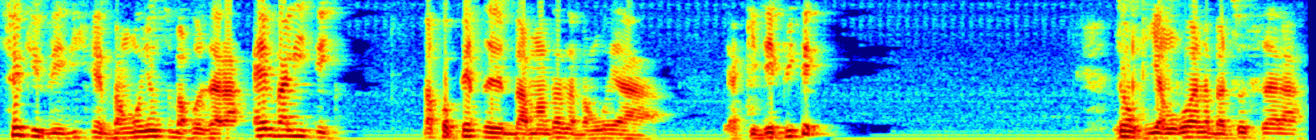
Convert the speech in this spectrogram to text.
ce qui veut dire que bango nyonso bakozala invalidé. Bakoperdre bamandat na bango ya, ya kidéputé. Donc yango wana bazosala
